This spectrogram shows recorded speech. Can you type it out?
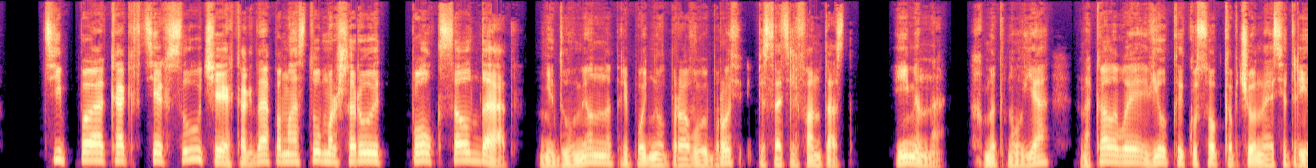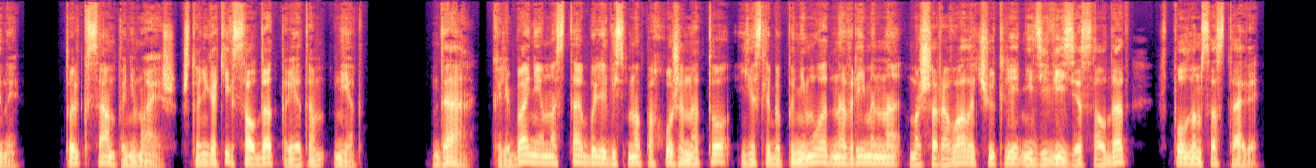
Типа как в тех случаях, когда по мосту марширует полк солдат. Недоуменно приподнял правую бровь писатель-фантаст. «Именно», — хмыкнул я, накалывая вилкой кусок копченой осетрины. «Только сам понимаешь, что никаких солдат при этом нет». Да, колебания моста были весьма похожи на то, если бы по нему одновременно маршировала чуть ли не дивизия солдат в полном составе.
